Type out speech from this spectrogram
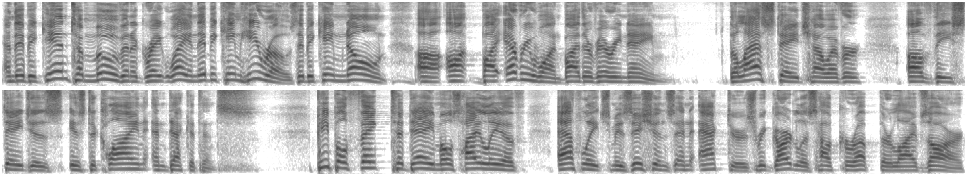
and they began to move in a great way, and they became heroes. They became known uh, on, by everyone by their very name. The last stage, however, of these stages is decline and decadence. People think today most highly of athletes, musicians, and actors, regardless how corrupt their lives are.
